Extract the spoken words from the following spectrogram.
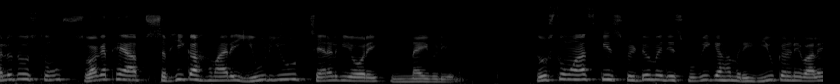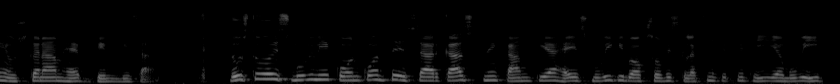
हेलो दोस्तों, स्वागत है आप सभी का हमारे यूट्यूब चैनल की और एक नई वीडियो में। दोस्तों, आज की इस वीडियो में जिस मूवी का हम रिव्यू करने वाले हैं, उसका नाम है बिम्बिसार दोस्तों, इस मूवी में कौन कौन से स्टार कास्ट ने काम किया है? इस मूवी की बॉक्स ऑफ़िस कलेक्शन कितनी थी? यह मूवी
